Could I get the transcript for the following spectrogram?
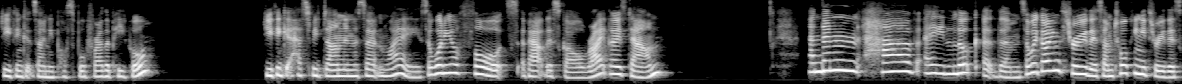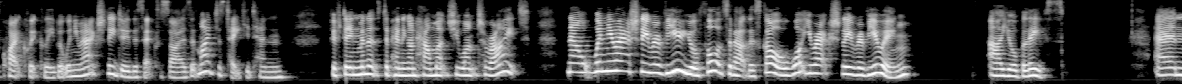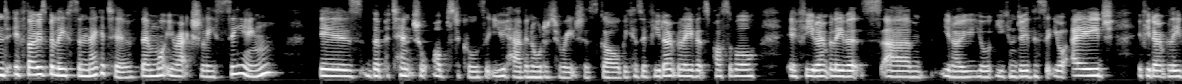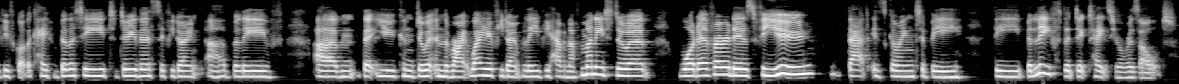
Do you think it's only possible for other people? Do you think it has to be done in a certain way? So, what are your thoughts about this goal? Write those down and then have a look at them. So, we're going through this, I'm talking you through this quite quickly, but when you actually do this exercise, it might just take you 10, 15 minutes, depending on how much you want to write. Now, when you actually review your thoughts about this goal, what you're actually reviewing are your beliefs. And if those beliefs are negative, then what you're actually seeing is the potential obstacles that you have in order to reach this goal. Because if you don't believe it's possible, if you don't believe it's, um, you know, you you can do this at your age, if you don't believe you've got the capability to do this, if you don't uh, believe um, that you can do it in the right way, if you don't believe you have enough money to do it, whatever it is for you, that is going to be the belief that dictates your result.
